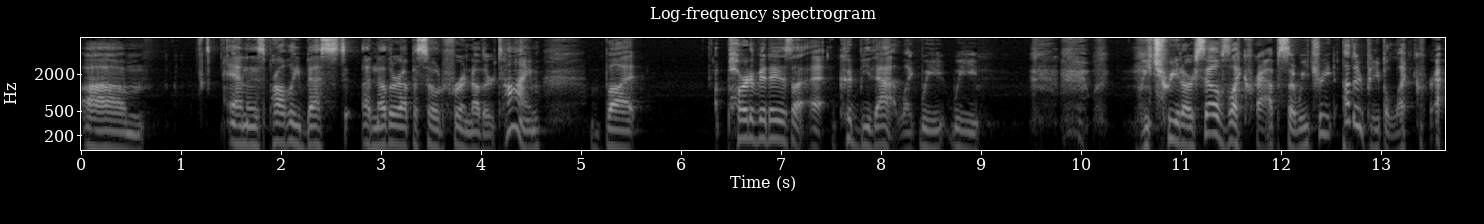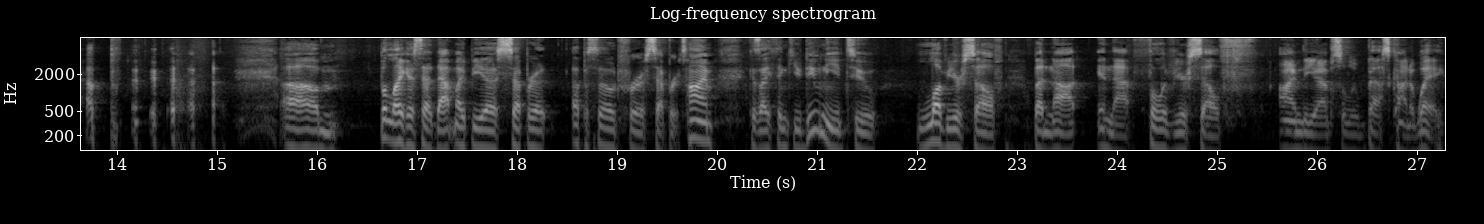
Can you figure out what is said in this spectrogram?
Um, and is probably best another episode for another time. But part of it is uh, could be that like we we we treat ourselves like crap, so we treat other people like crap. um, but like I said, that might be a separate episode for a separate time because I think you do need to love yourself, but not in that full of yourself, I'm the absolute best kind of way.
